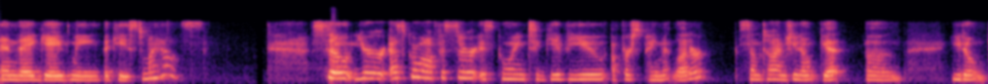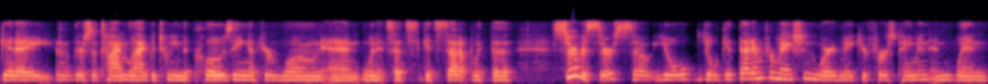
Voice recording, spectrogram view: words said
and they gave me the keys to my house. So your escrow officer is going to give you a first payment letter. Sometimes you don't get um, you don't get a uh, there's a time lag between the closing of your loan and when it sets gets set up with the servicer. So you'll you'll get that information where to make your first payment and when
